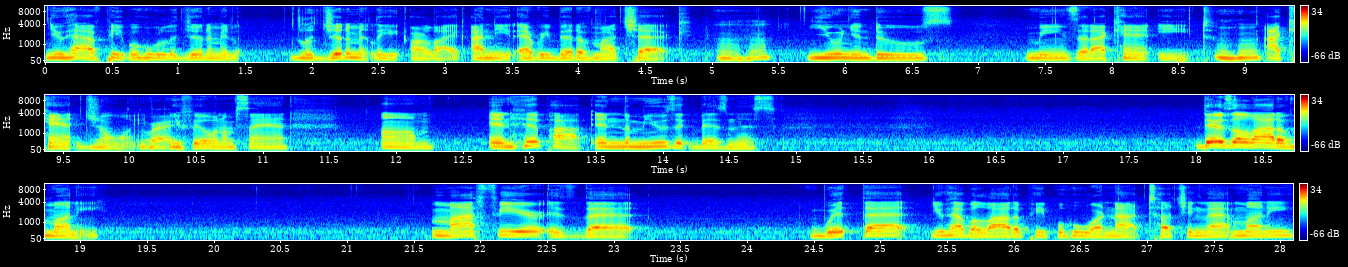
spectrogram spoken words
you have people who legitimately legitimately are like, I need every bit of my check. Mm-hmm. Union dues means that I can't eat. Mm-hmm. I can't join. Right. You feel what I'm saying? Um, in hip hop, in the music business, there's a lot of money. My fear is that with that, you have a lot of people who are not touching that money,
